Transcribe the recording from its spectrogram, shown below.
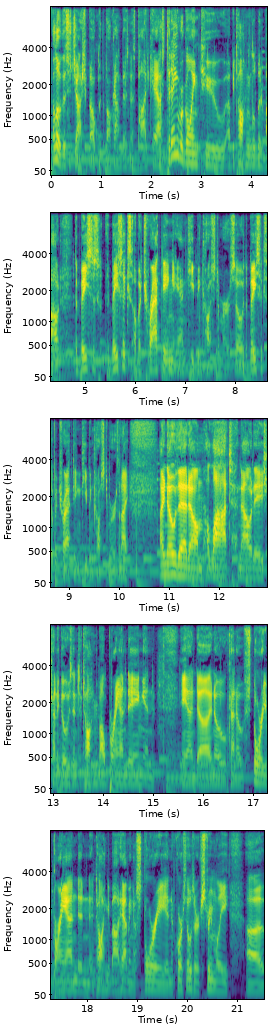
Hello, this is Josh Belk with the Belk on Business Podcast. Today we're going to uh, be talking a little bit about the basis, basics of attracting and keeping customers. So, the basics of attracting and keeping customers. And I, I know that um, a lot nowadays kind of goes into talking about branding and and uh, you know kind of story brand and, and, talking about having a story. And of course, those are extremely uh,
